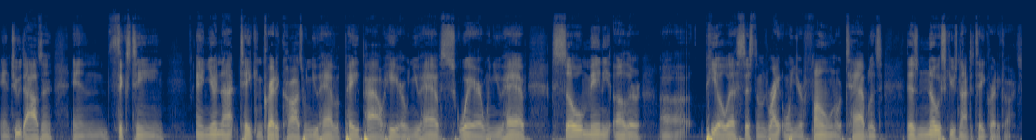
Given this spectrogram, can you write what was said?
in 2016 and you're not taking credit cards when you have a PayPal here, when you have Square, when you have so many other uh, POS systems right on your phone or tablets, there's no excuse not to take credit cards.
